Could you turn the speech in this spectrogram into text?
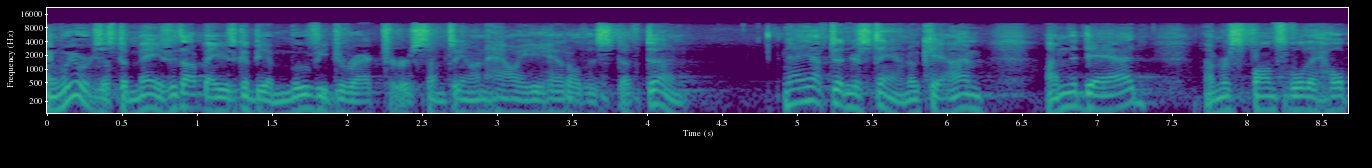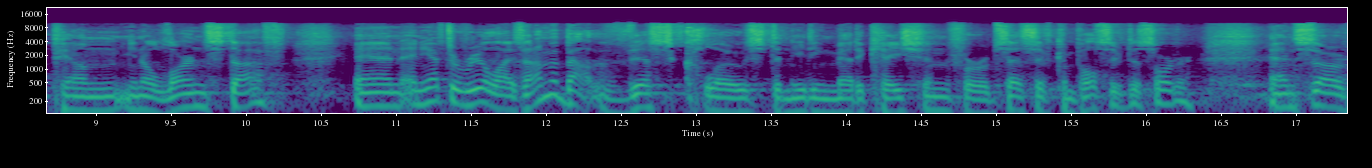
and we were just amazed. We thought maybe he was going to be a movie director or something on how he had all this stuff done. Now you have to understand, okay, I'm I'm the dad. I'm responsible to help him, you know, learn stuff. And and you have to realize that I'm about this close to needing medication for obsessive compulsive disorder. And so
